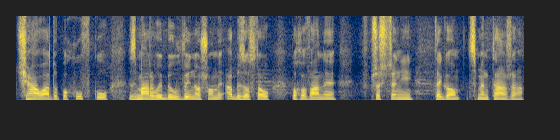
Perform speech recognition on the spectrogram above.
ciała do pochówku zmarły był wynoszony, aby został pochowany w przestrzeni tego cmentarza.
